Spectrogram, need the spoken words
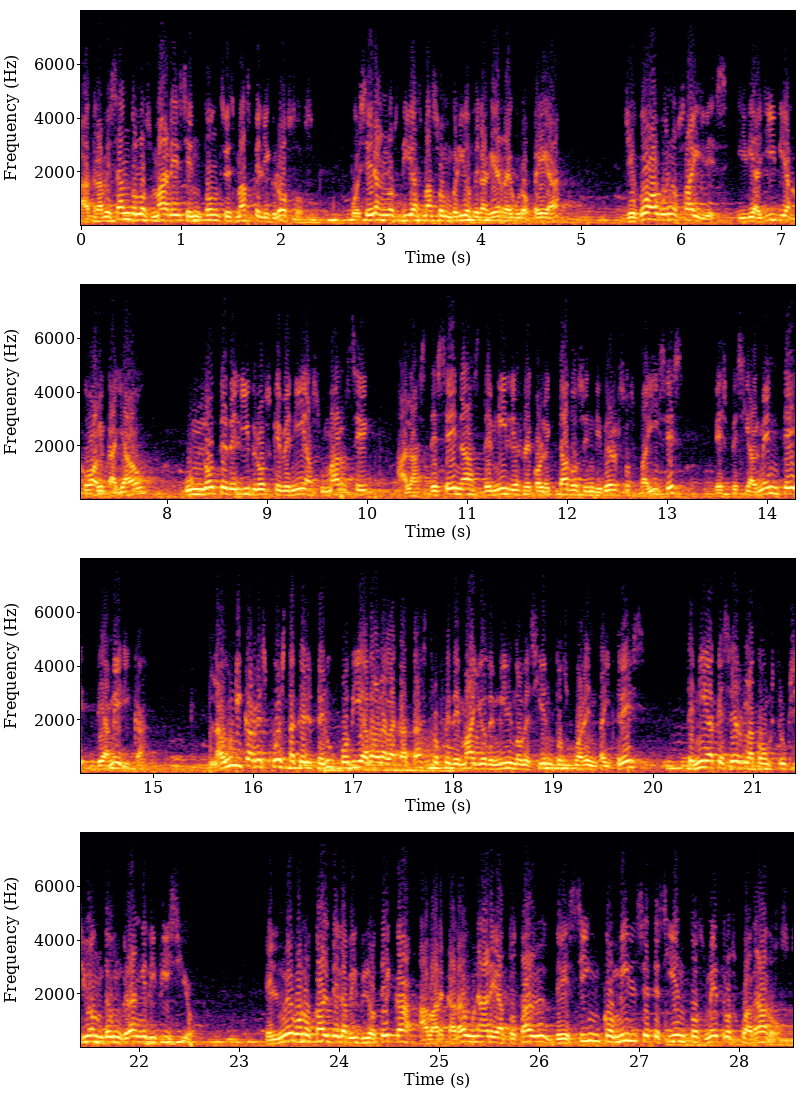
atravesando los mares entonces más peligrosos, pues eran los días más sombríos de la guerra europea, llegó a Buenos Aires y de allí viajó al Callao un lote de libros que venía a sumarse a las decenas de miles recolectados en diversos países, especialmente de América. La única respuesta que el Perú podía dar a la catástrofe de mayo de 1943 tenía que ser la construcción de un gran edificio, el nuevo local de la biblioteca abarcará un área total de 5.700 metros cuadrados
